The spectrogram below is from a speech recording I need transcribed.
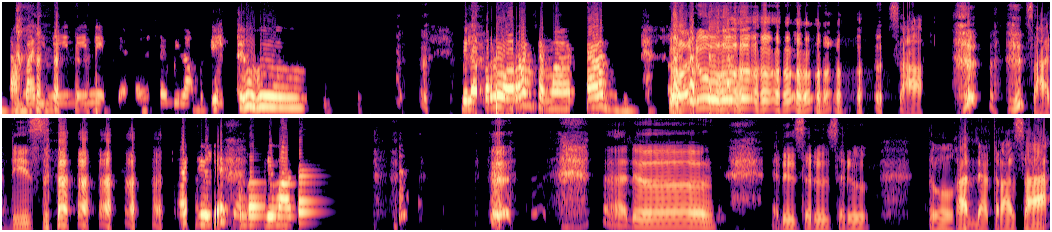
ditambah ini ini ini biasanya saya bilang begitu bila perlu orang saya makan waduh Sa sadis Juliet yang baru dimakan aduh aduh seru seru tuh kan nggak terasa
